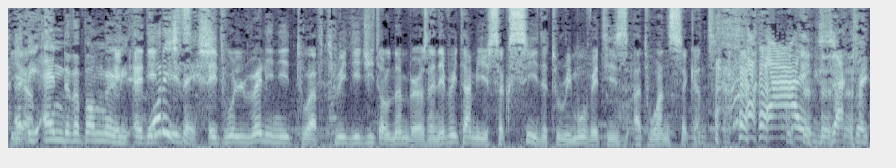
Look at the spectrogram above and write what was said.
at Yeah. the end of a Bond movie. And- and what it is this? It will really need to have three digital numbers, and every time you succeed to remove it is at one second. exactly.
